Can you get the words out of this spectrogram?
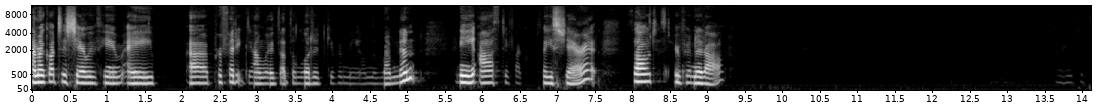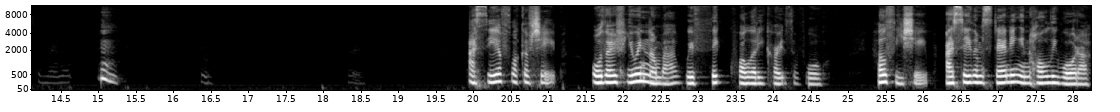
and I got to share with him a, a prophetic download that the Lord had given me on the remnant. And he asked if I could please share it. So I'll just open it up. I see a flock of sheep, although few in number, with thick quality coats of wool. Healthy sheep. I see them standing in holy water,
